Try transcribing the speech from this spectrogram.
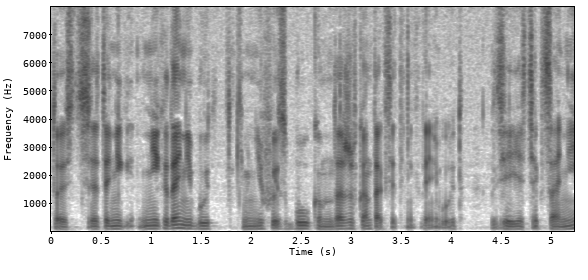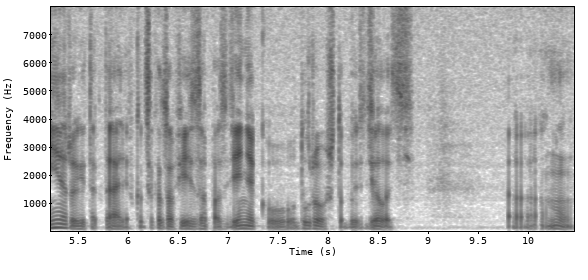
То есть это ни, никогда не будет таким ни Фейсбуком, даже ВКонтакте это никогда не будет, где есть акционеры и так далее. В конце концов, есть запас денег у Дурова, чтобы сделать, э, ну,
